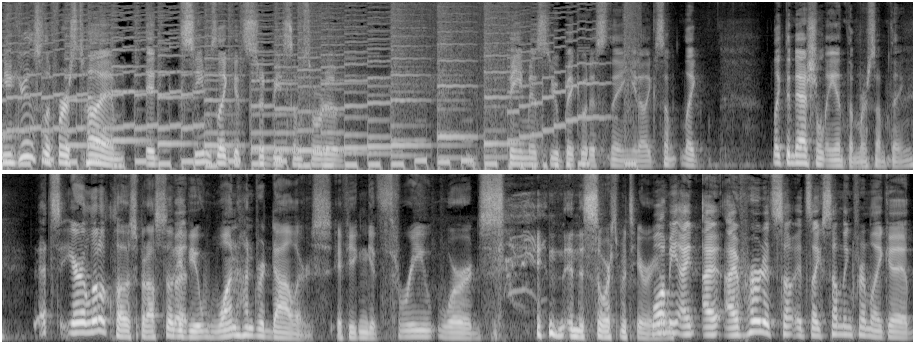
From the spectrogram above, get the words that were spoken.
When you hear this for the first time, it seems like it should be some sort of famous, ubiquitous thing. You know, like some like like the national anthem or something. That's you're a little close, but I'll still But- give you one hundred dollars if you can get three words in, in the source material. Well, I mean, I, I I've heard it's so it's like something from like a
